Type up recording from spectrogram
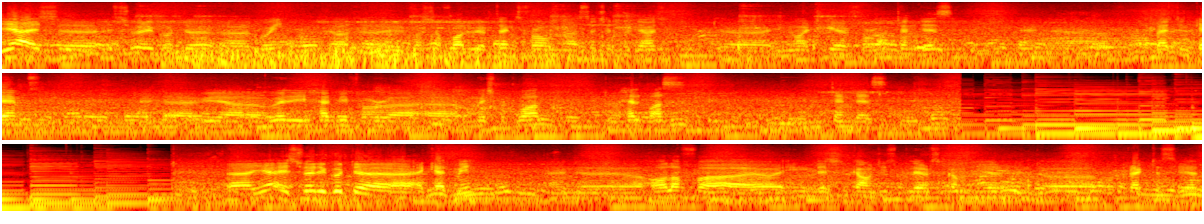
yeah, it's, uh, it's very good uh, uh, going. Uh, first of all, we are thanks from uh, Bajaj uh, invite here for 10 days and uh, batting camps. And uh, we are very happy for uh, uh, Umesh Patwal to help us in 10 days. Uh, yeah, it's very good uh, academy and uh, all of uh, English counties players come here and uh, practice here,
